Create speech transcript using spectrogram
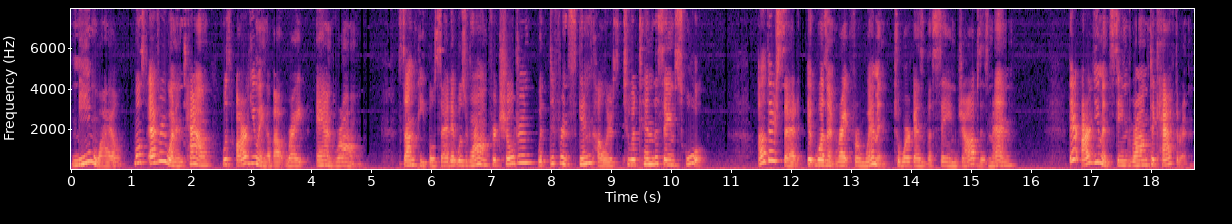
Meanwhile, most everyone in town was arguing about right and wrong. Some people said it was wrong for children with different skin colors to attend the same school. Others said it wasn't right for women to work as the same jobs as men. Their arguments seemed wrong to Katherine,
